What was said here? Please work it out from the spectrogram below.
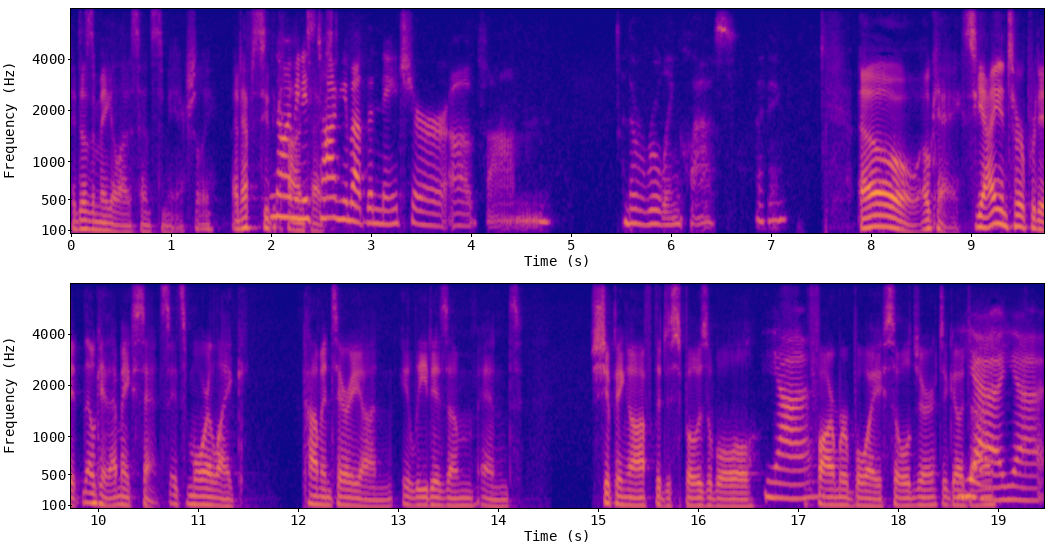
it doesn't make a lot of sense to me, actually. I'd have to see the no, I mean he's talking about the nature of um, the ruling class. I think. Oh, okay. See, I interpret it. Okay, that makes sense. It's more like commentary on elitism and shipping off the disposable Yeah. farmer boy soldier to go yeah, die. Yeah, yeah,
